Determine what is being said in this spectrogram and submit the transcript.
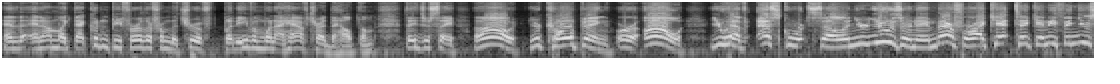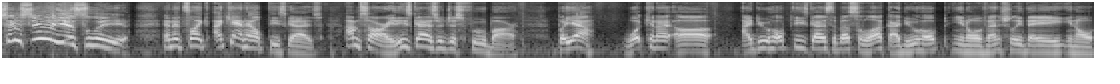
and and I'm like, that couldn't be further from the truth. But even when I have tried to help them, they just say, "Oh, you're coping," or "Oh, you have escort cell in your username, therefore I can't take anything you say seriously." And it's like, I can't help these guys. I'm sorry. These guys are just FUBAR. But yeah, what can I, uh, I do hope these guys the best of luck. I do hope, you know, eventually they, you know,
